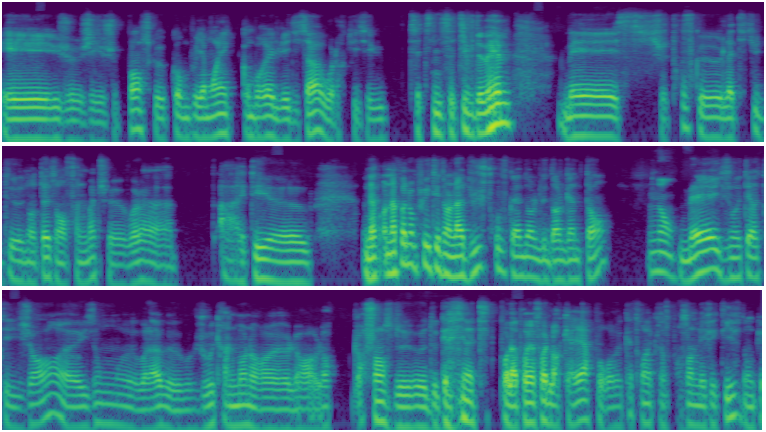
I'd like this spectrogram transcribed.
Et je, je pense que comme il y a moyen que Camboré lui ait dit ça, ou alors qu'ils aient eu cette initiative de même. Mais je trouve que l'attitude de Nantes en fin de match, euh, voilà, a été. Euh, on n'a pas non plus été dans l'abus, je trouve, quand même, dans le, dans le gain de temps. Non. Mais ils ont été intelligents, euh, ils ont voilà, joué crânement leur, leur, leur, chance de, de, gagner un titre pour la première fois de leur carrière pour 95% de l'effectif. Donc,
